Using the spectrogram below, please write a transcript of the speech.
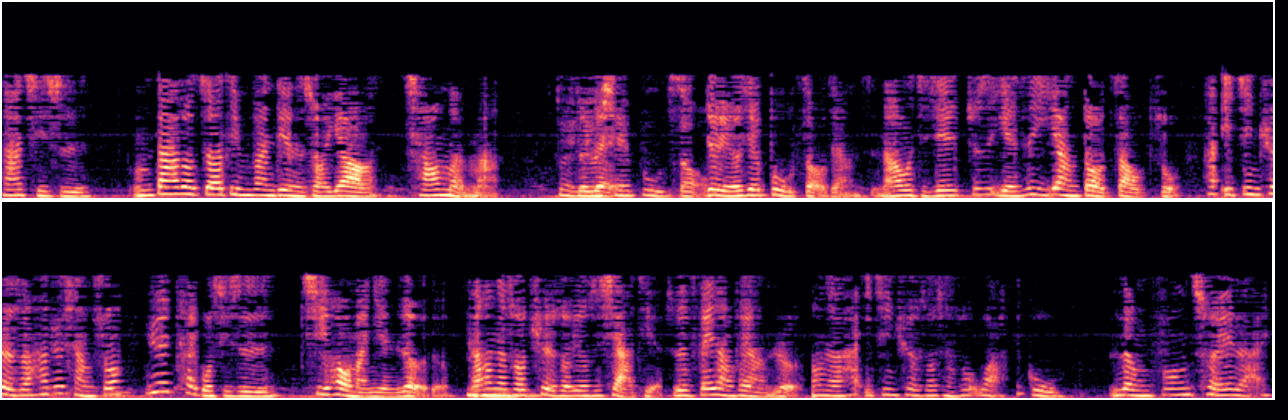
她其实我们大家都知道进饭店的时候要敲门嘛，对，对，有一些步骤，对，有一些步骤这样子。然后我姐姐就是也是一样都有照做。她一进去的时候，她就想说，因为泰国其实气候蛮炎热的，然后那时候去的时候又是夏天，就是非常非常热。然后呢，她一进去的时候想说，哇，一股。冷风吹来，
